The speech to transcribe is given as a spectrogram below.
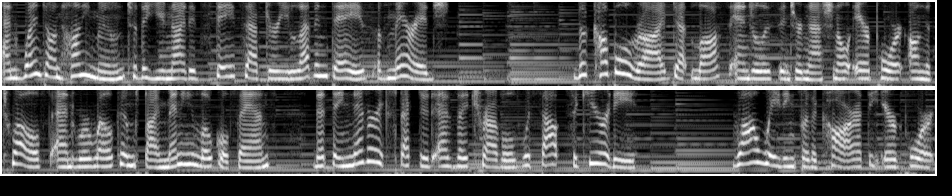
and went on honeymoon to the United States after 11 days of marriage. The couple arrived at Los Angeles International Airport on the 12th and were welcomed by many local fans that they never expected as they traveled without security. While waiting for the car at the airport,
